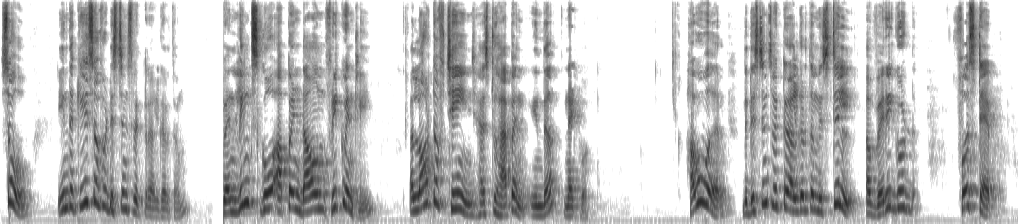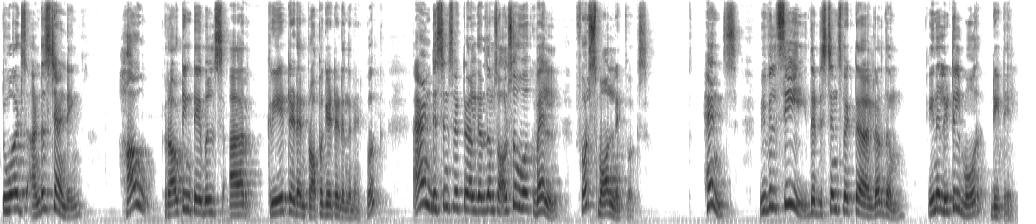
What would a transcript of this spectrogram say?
So in the case of a distance vector algorithm, when links go up and down frequently, a lot of change has to happen in the network. However, the distance vector algorithm is still a very good first step towards understanding how routing tables are created and propagated in the network and distance vector algorithms also work well for small networks. Hence, we will see the distance vector algorithm in a little more detail.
